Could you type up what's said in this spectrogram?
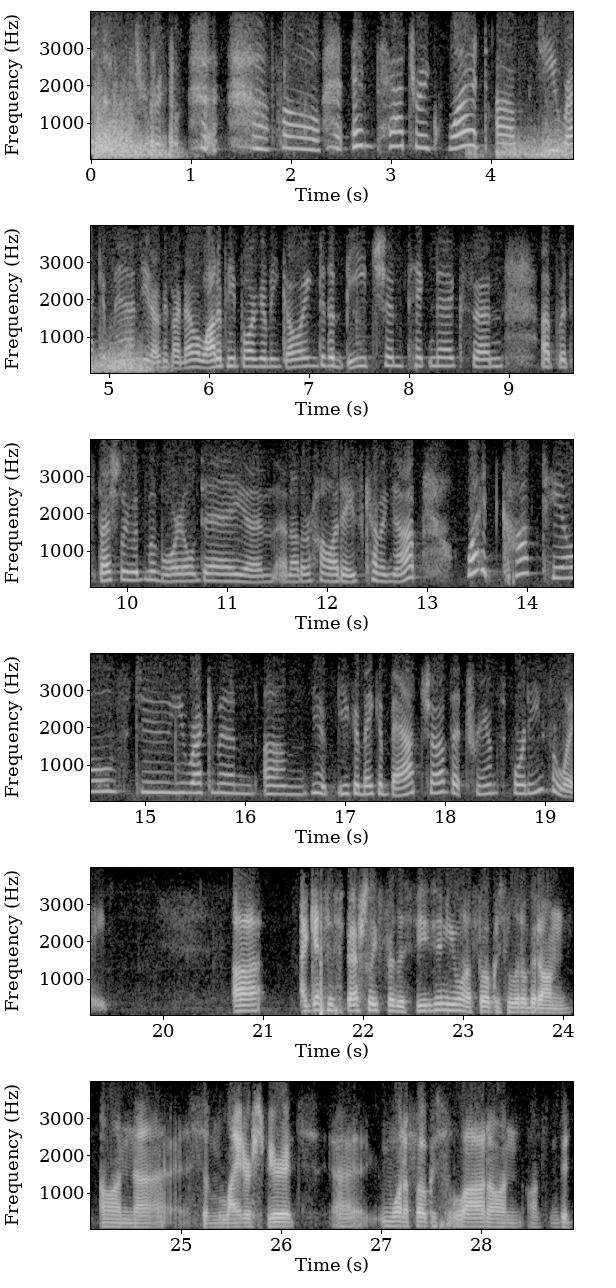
True. Oh, and Patrick, what um, do you recommend? You know, because I know a lot of people are going to be going to the beach and picnics, and uh, especially with Memorial Day and, and other holidays coming up. What cocktails do you recommend? Um, you know, you can make a batch of that transport easily. Uh, I guess especially for the season, you want to focus a little bit on on uh, some lighter spirits. Uh, you want to focus a lot on on some good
